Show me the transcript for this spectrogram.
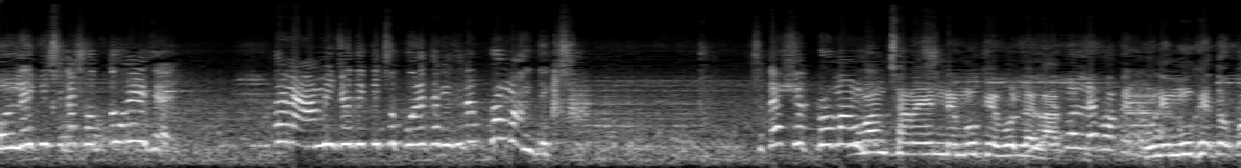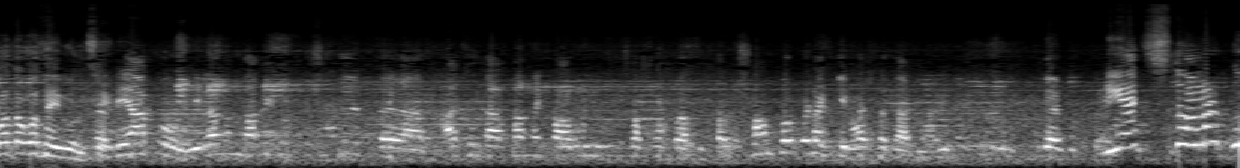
বললে কি সেটা সত্য হয়ে যায়? তাহলে আমি যদি কিছু করে থাকি সেটা প্রমাণ দেখছি। সেটা সে প্রমাণ প্রমাণ ছাড়া এমনি মুখে বললে লাভ বললে হবে উনি মুখে তো কত কথাই বলছে রিয়াপু মিলান দাবি করতেছে যে আছে তার নামে একটা সম্পর্ক আছে। তাহলে সম্পর্কটা কি ভাষা আপনার? এটা একটু clear করতে হবে। রিয়াজ তো আমার কো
